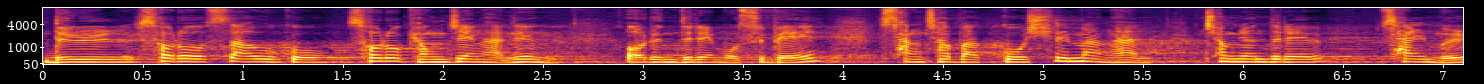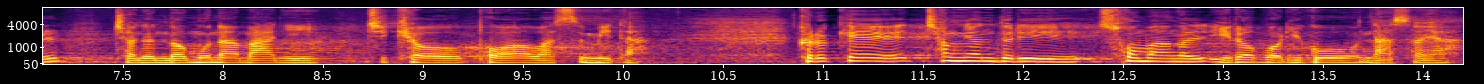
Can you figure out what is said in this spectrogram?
늘 서로 싸우고 서로 경쟁하는 어른들의 모습에 상처받고 실망한 청년들의 삶을 저는 너무나 많이 지켜보아 왔습니다. 그렇게 청년들이 소망을 잃어버리고 나서야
